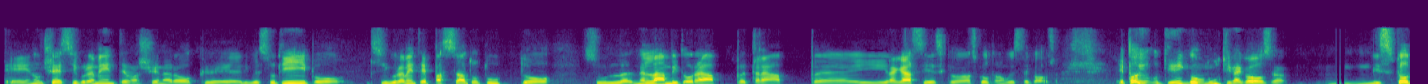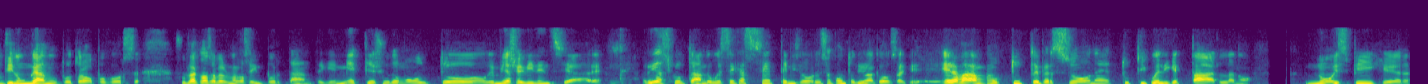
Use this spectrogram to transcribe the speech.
E non c'è sicuramente una scena rock di questo tipo, sicuramente è passato tutto sul, nell'ambito rap, trap, eh, i ragazzi ascoltano queste cose. E poi ti dico un'ultima cosa, mi sto dilungando un po' troppo forse sulla cosa, però una cosa importante che mi è piaciuto molto, che mi piace evidenziare, riascoltando queste cassette mi sono reso conto di una cosa, che eravamo tutte persone, tutti quelli che parlano, noi speaker,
